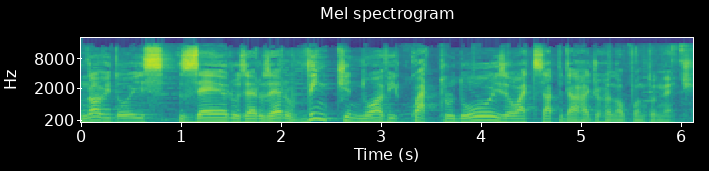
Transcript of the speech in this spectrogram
920002942 é o WhatsApp da Rádio Renal.net.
